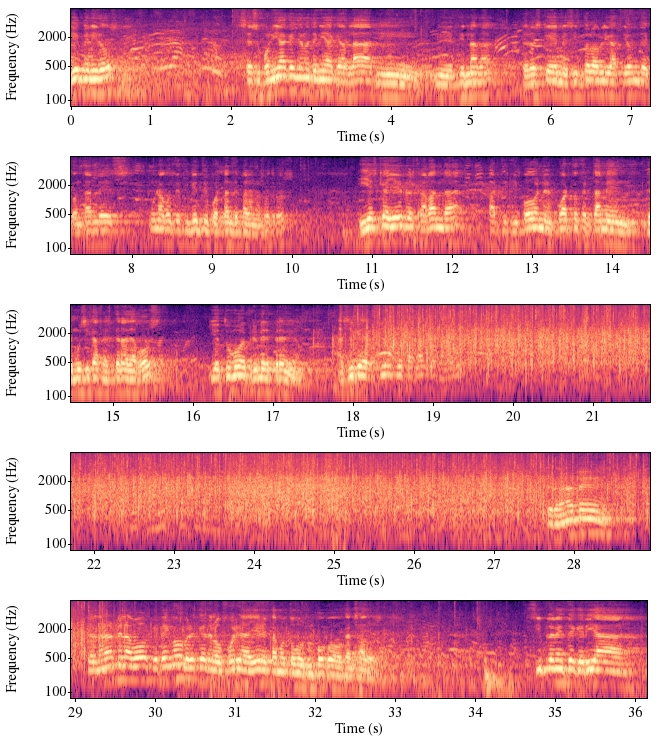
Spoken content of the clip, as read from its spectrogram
bienvenidos. Se suponía que yo no tenía que hablar ni, ni decir nada, pero es que me siento la obligación de contarles un acontecimiento importante para nosotros. Y es que ayer nuestra banda participó en el cuarto certamen de música festera de agosto y obtuvo el primer premio. Así que. Perdonadme, perdonadme la voz que tengo, pero es que de la euforia de ayer estamos todos un poco cansados. Simplemente quería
